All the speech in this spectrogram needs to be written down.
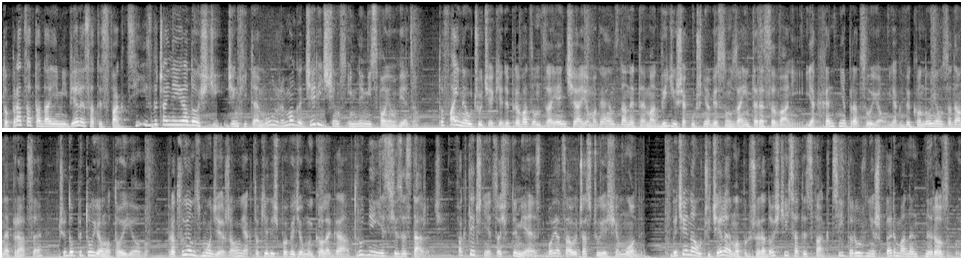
to praca ta daje mi wiele satysfakcji i zwyczajnej radości, dzięki temu, że mogę dzielić się z innymi swoją wiedzą. To fajne uczucie, kiedy prowadząc zajęcia i omawiając dany temat, widzisz jak uczniowie są zainteresowani, jak chętnie pracują, jak wykonują zadane prace, czy dopytują o to i owo. Pracując z młodzieżą, jak to kiedyś powiedział mój kolega, trudniej jest się zestarzeć. Faktycznie, coś w tym jest, bo ja cały czas czuję się młody. Bycie nauczycielem oprócz radości i satysfakcji to również permanentny rozwój,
